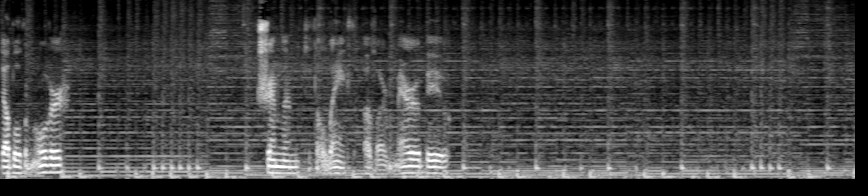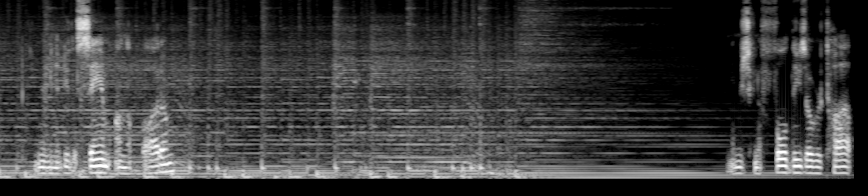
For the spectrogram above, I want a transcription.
double them over, trim them to the length of our marabou. We're going to do the same on the bottom. I'm just going to fold these over top.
